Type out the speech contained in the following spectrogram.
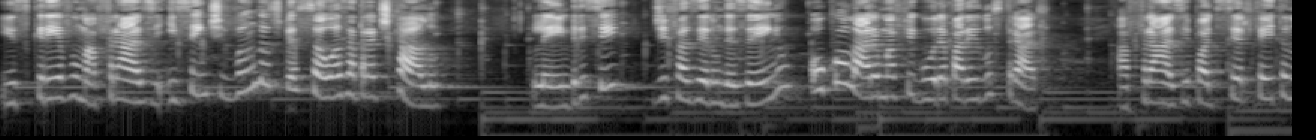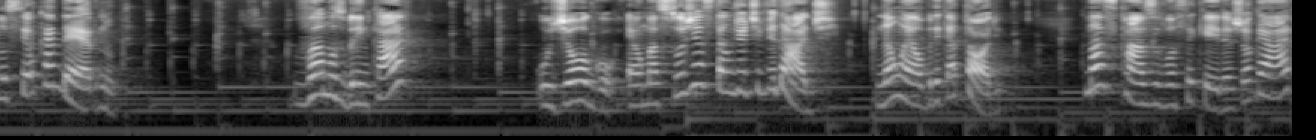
e escreva uma frase incentivando as pessoas a praticá-lo. Lembre-se de fazer um desenho ou colar uma figura para ilustrar. A frase pode ser feita no seu caderno. Vamos brincar? O jogo é uma sugestão de atividade, não é obrigatório. Mas caso você queira jogar,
